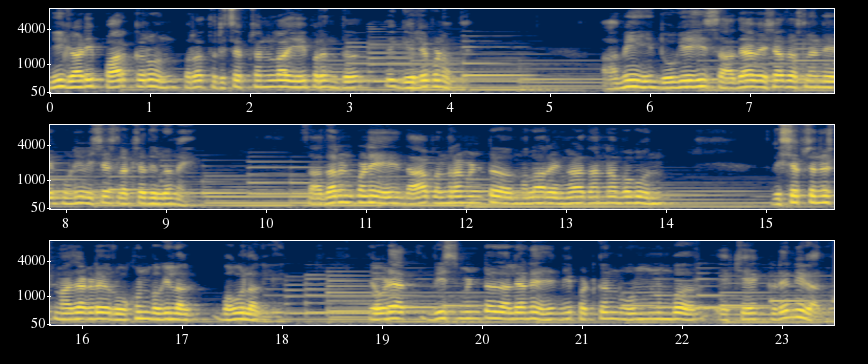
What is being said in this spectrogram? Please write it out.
मी गाडी पार्क करून परत रिसेप्शनला येईपर्यंत ते गेले पण होते. आम्ही दोघेही साध्या वेशात असल्याने कोणी विशेष लक्ष दिलं नाही. साधारणपणे दहा पंधरा मिनटं मला रेंगाळताना बघून रिसेप्शनिस्ट माझ्याकडे रोखून बघी लाग बघू लागली. तेवढ्यात वीस मिनटं झाल्याने मी पटकन रूम नंबर एकशे एककडे निघालो.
